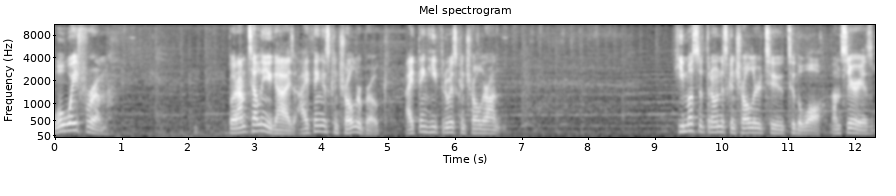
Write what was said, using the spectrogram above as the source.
we'll wait for him. But I'm telling you guys, I think his controller broke. I think he threw his controller on he must have thrown his controller to to the wall. I'm serious.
